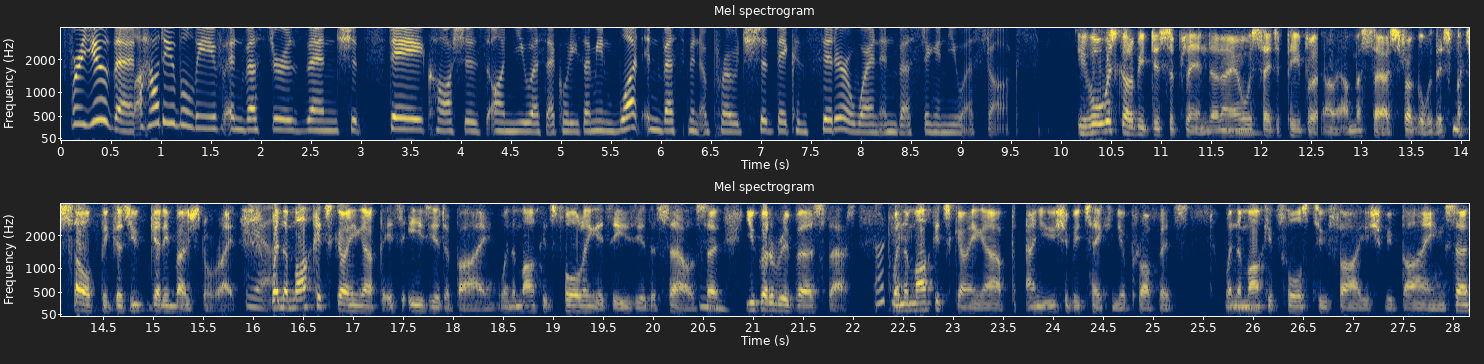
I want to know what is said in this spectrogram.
for you then, how do you believe investors then should stay cautious on U.S. equities? I mean, what investment approach should they consider when investing in U.S. stocks? You've always got to be disciplined. And I mm-hmm. always say to people, I must say I struggle with this myself because you get emotional, right? Yeah. When the market's going up, it's easier to buy. When the market's falling, it's easier to sell. So mm. you've got to reverse that. Okay. When the market's going up and you should be taking your profits, when the mm. market falls too far, you should be buying. So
